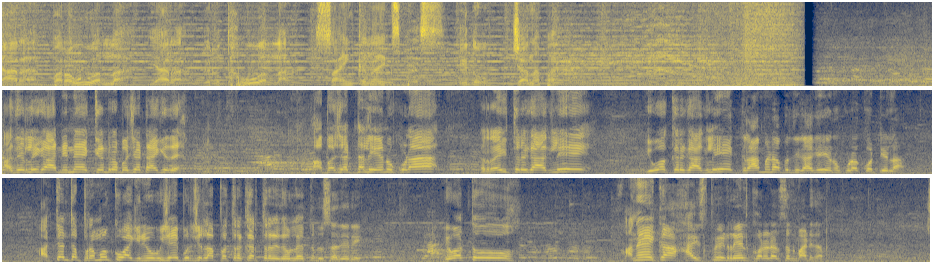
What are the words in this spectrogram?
ಯಾರ ಪರವೂ ಅಲ್ಲ, ಯಾರ ವಿರುದ್ಧವೂ ಅಲ್ಲ. ಸಾಯಂಕಾಲ ಎಕ್ಸ್ಪ್ರೆಸ್, ಇದು ಜನಪರ. ಅದಿರಲಿ ಈಗ ನಿನ್ನೆ ಕೇಂದ್ರ ಬಜೆಟ್ ಆಗಿದೆ. ಆ ಬಜೆಟ್ನಲ್ಲಿ ಏನು ಕೂಡ ರೈತರಿಗಾಗಲಿ, ಯುವಕರಿಗಾಗಲಿ ಗ್ರಾಮೀಣ ಅಭಿವೃದ್ಧಿಗಾಗಿ ಏನು ಕೂಡ ಕೊಟ್ಟಿಲ್ಲ. ಅತ್ಯಂತ ಪ್ರಮುಖವಾಗಿ ನೀವು ವಿಜಯಪುರ ಜಿಲ್ಲಾ ಪತ್ರಕರ್ತರ ಸದಿರಿ. ಇವತ್ತು ಅನೇಕ ಹೈ ಸ್ಪೀಡ್ ರೈಲ್ ಕಾರಿಡಾರ್ಸನ್ನು ಮಾಡಿದ್ದಾರೆ.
